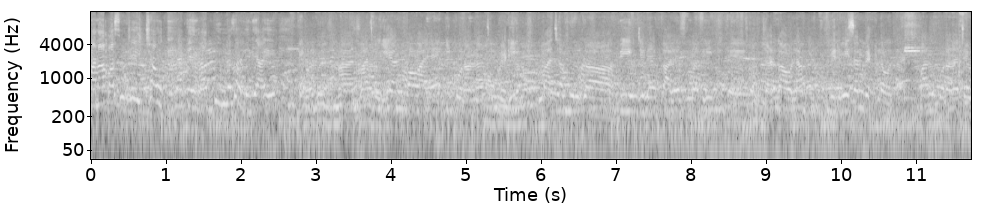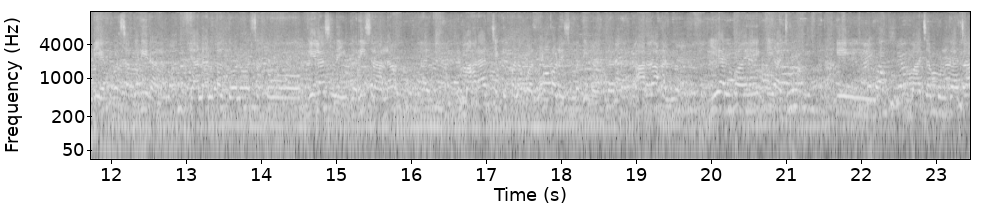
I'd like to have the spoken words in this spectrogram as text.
मनापासूनची इच्छा होती ह्या केंद्रात पूर्ण झालेली आहे आणि माझा हे अनुभव आहे की कोरोनाच्या वेळी माझा मुलगा बी इंजिनियर कॉलेजमध्ये जळगावला ॲडमिशन भेटलं होतं. पण कोरोनाच्या वेळी एक वर्ष घरी राहिला. त्यानंतर दोन वर्ष तो गेलाच नाही घरीच राहिला. महाराजचे की पण गव्हर्मेंट कॉलेजमध्ये भेटलं. आता अनुभव हे अनुभव आहे की अजून की माझ्या मुलगाचा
